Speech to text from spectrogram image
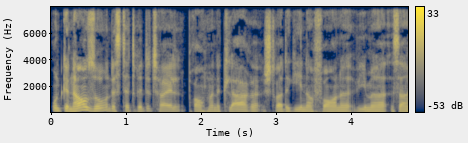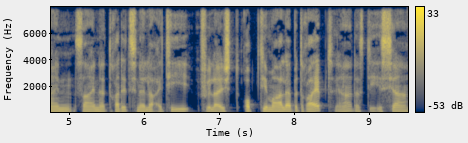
Und genauso, das ist der dritte Teil, braucht man eine klare Strategie nach vorne, wie man sein, seine traditionelle IT vielleicht optimaler betreibt. Ja, dass die ist ja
